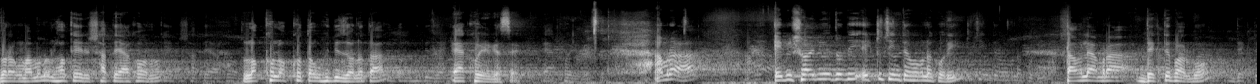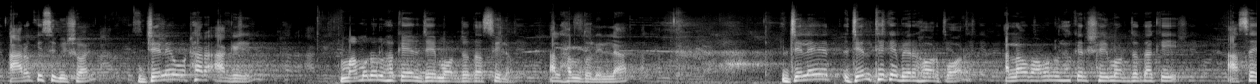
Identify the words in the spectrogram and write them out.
বরং মামুনুল হকের সাথে এখন লক্ষ লক্ষ তৌহিদি জনতা এক হয়ে গেছে। আমরা এই বিষয় নিয়ে যদি একটু চিন্তা ভাবনা করি, তাহলে আমরা দেখতে পারব আরও কিছু বিষয় জেলে ওঠার আগে মামুনুল হকের যে মর্যাদা ছিল, আলহামদুলিল্লাহ। জেলে, জেল থেকে বের হওয়ার পর আল্লাহ মামুনুল হকের সেই মর্যাদা কি আছে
